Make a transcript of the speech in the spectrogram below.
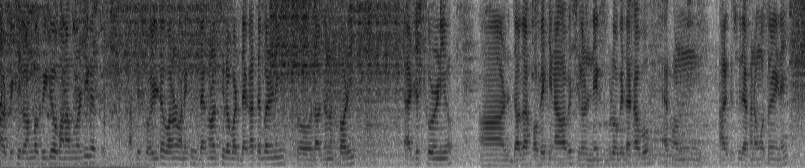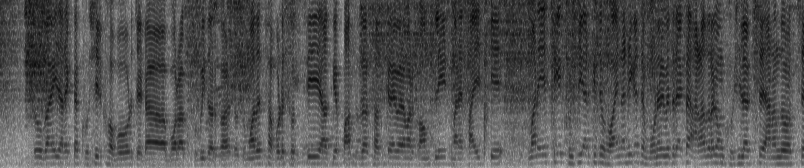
আর বেশি লম্বা ভিডিও বানাবো না, ঠিক আছে? আজকে শরীরটা বানানো অনেক কিছু দেখানো ছিল বাট দেখাতে পারিনি, তো তার জন্য সরি অ্যাডজাস্ট করে নিও। আর যা যা হবে কি না হবে সেগুলো নেক্সট ব্লগে দেখাবো। এখন আর কিছু দেখানোর মতনই নেই। তো গাইজ আরেকটা খুশির খবর যেটা বলা খুবই দরকার। তো তোমাদের সাপোর্টে সত্যি আজকে পাঁচ হাজার সাবস্ক্রাইবার আমার কমপ্লিট মানে ফাইভ কে মানে এর থেকে খুশি আর কিছু হয় না ঠিক আছে? মনের ভিতরে একটা আলাদা রকম খুশি লাগছে আনন্দ হচ্ছে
